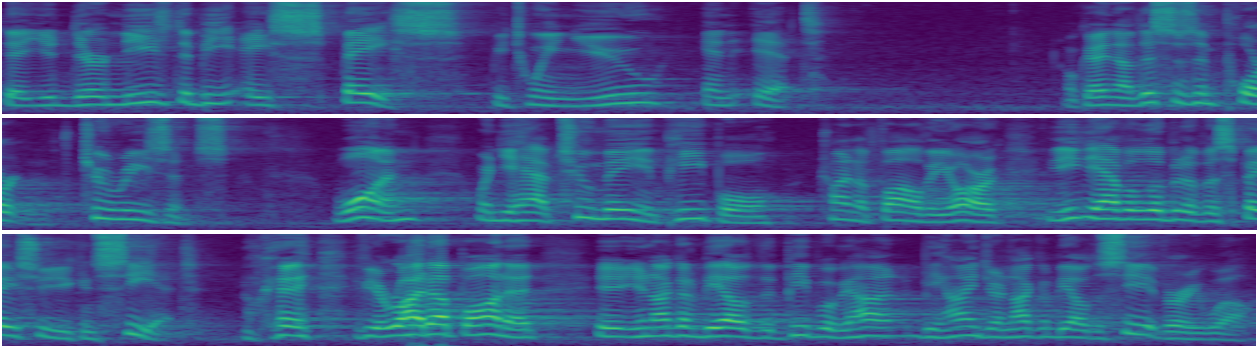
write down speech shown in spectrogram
That you, there needs to be a space between you and it. Okay, now this is important. Two reasons. One, when you have two million people trying to follow the ark, you need to have a little bit of a space so you can see it. Okay? If you're right up on it, you're not going to be able, the people behind, behind you are not going to be able to see it very well.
